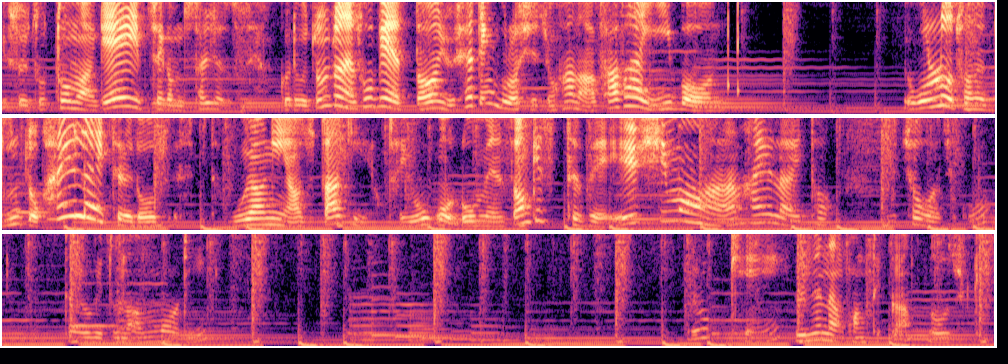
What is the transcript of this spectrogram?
입술 도톰하게 입체감도 살려줬어요. 그리고 좀 전에 소개했던 이 shading 브러쉬 중 하나 442번 이걸로 저는 눈 쪽 하이라이트를 넣어주겠습니다. 모양이 아주 딱이에요. 자, 요거 롬앤 sunkissed veil shimmer한 highlighter 묻혀가지고 일단 여기 눈 앞머리 이렇게 은은한 광택감 넣어줄게요.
